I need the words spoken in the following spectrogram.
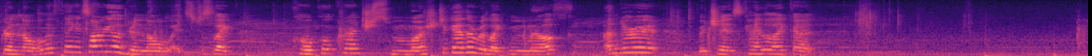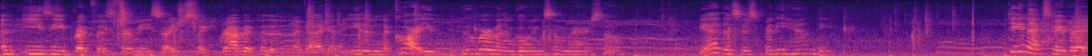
granola thing. It's not real granola. It's just like Cocoa Crunch smushed together with like milk under it, which is kind of like a an easy breakfast for me, so I just like grab it, put it in my bag, and I eat it in the car, eat it in Uber when I'm going somewhere, so yeah, this is pretty handy. The next favorite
